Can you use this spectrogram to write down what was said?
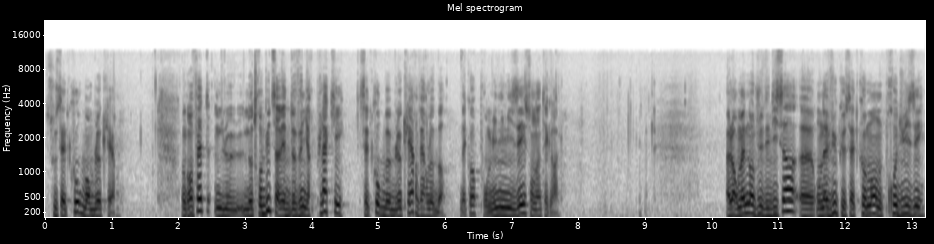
sous cette courbe en bleu clair. Donc en fait, notre but, ça va être de venir plaquer cette courbe bleu clair vers le bas, d'accord, pour minimiser son intégrale. Alors maintenant que je vous ai dit ça, euh, on a vu que cette commande produisait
